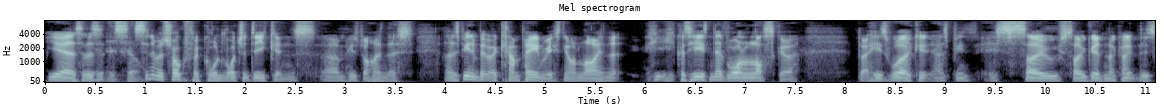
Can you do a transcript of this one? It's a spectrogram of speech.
Yeah, so there's a cinematographer called Roger Deakins um, who's behind this, and there's been a bit of a campaign recently online that he because he's never won an Oscar, but his work has been is so so good, and I, kind of,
